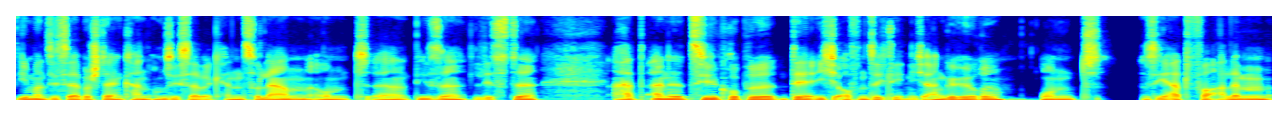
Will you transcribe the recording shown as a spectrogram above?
die man sich selber stellen kann, um sich selber kennenzulernen. Und äh, diese Liste hat eine Zielgruppe, der ich offensichtlich nicht angehöre. Und sie hat vor allem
